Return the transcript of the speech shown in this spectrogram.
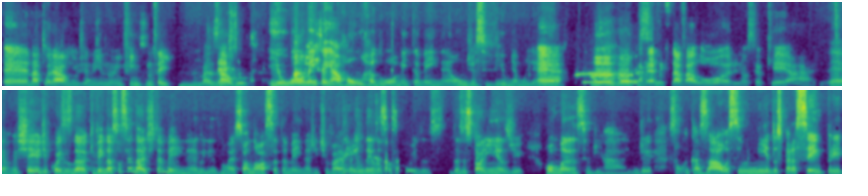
é, natural, não genuíno, enfim, não sei. Mas é. algo. E o homem minha... tem a honra do homem também, né? Onde já se viu minha mulher. É. Uhum, a mulher tem que dar valor, não sei o quê. Ah. É, é cheio de coisas da, que vem da sociedade também, né, Gurias? Não é só nossa também, né? A gente vai Sim, aprendendo essas coisas, das historinhas de romance, onde, ah, onde são um casal assim unidos para sempre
